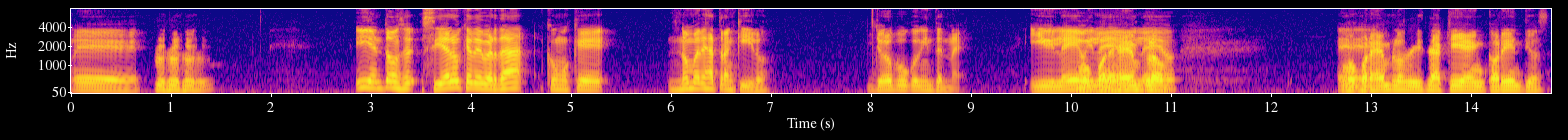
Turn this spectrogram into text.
Eh, y entonces, si algo que de verdad como que no me deja tranquilo, yo lo busco en internet. Y leo Como y por leo y ejemplo, leo. Como por Eh, ejemplo dice aquí en Corintios,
